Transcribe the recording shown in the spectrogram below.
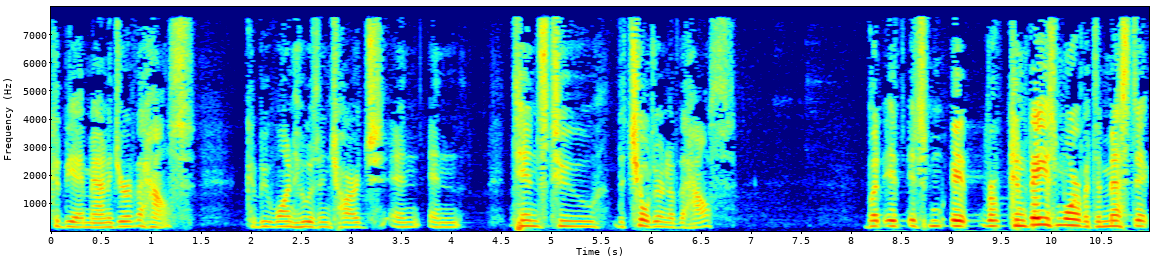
could be a manager of the house, could be one who is in charge and, and tends to the children of the house. But it, it conveys more of a domestic,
